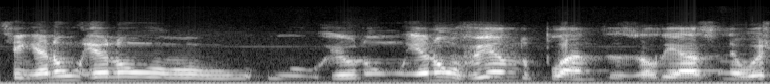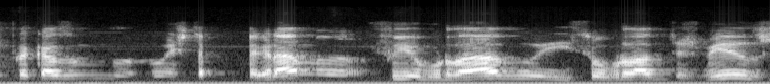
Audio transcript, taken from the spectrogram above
Sim, eu não, eu não, eu não, eu não vendo plantas. Aliás, ainda hoje por acaso no, Instagram fui abordado e sou abordado muitas vezes.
